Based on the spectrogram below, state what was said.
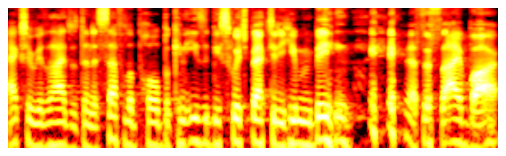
actually resides within the cephalopod but can easily be switched back to the human being. That's a sidebar.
